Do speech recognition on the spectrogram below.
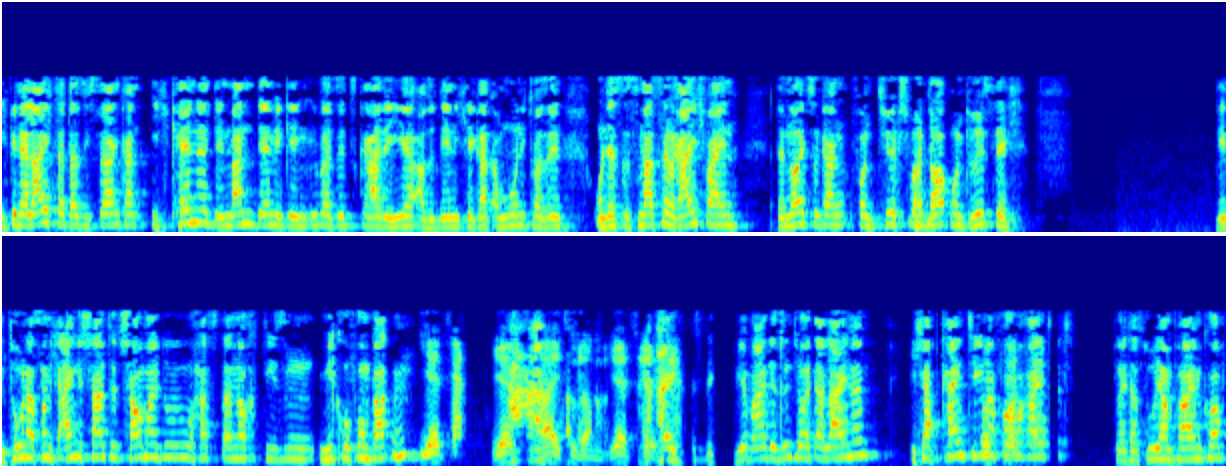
ich bin erleichtert, dass ich sagen kann, ich kenne den Mann, der mir gegenüber sitzt gerade hier, also den ich hier gerade am Monitor sehe. Und das ist Marcel Reichwein, der Neuzugang von Türksport Dortmund. Grüß dich. Den Ton hast du noch nicht eingeschaltet. Schau mal, du hast da noch diesen Mikrofon-Button. Jetzt, jetzt, ah, hi zusammen, jetzt. jetzt. Hi, wir beide sind hier heute alleine. Ich habe kein Thema okay. vorbereitet. Vielleicht hast du ja ein paar im Kopf.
